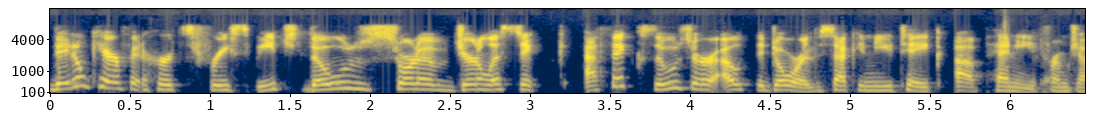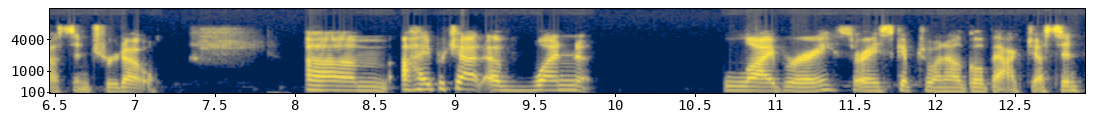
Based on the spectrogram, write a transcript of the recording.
they don't care if it hurts free speech. Those sort of journalistic ethics, those are out the door the second you take a penny from Justin Trudeau. Um, a hyper chat of one LBRY. Sorry, I skipped one. I'll go back, Justin.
